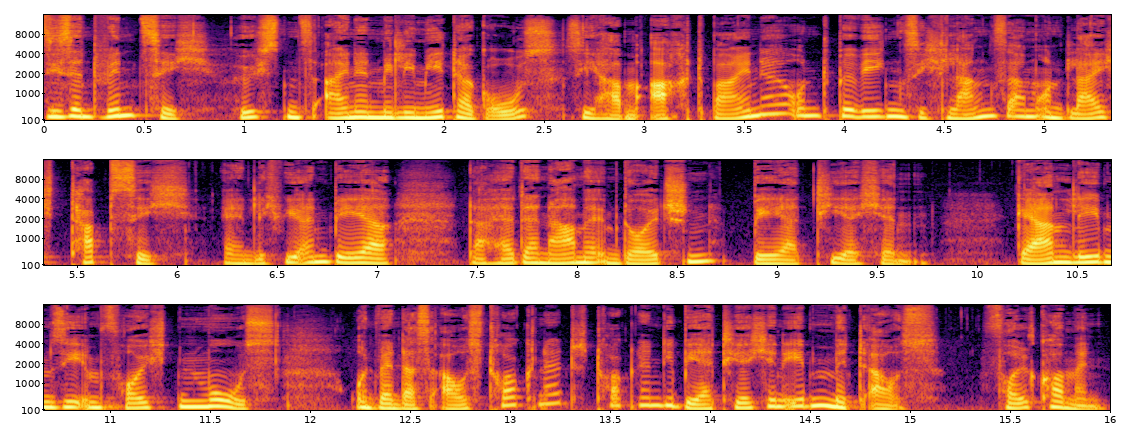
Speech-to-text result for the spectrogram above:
Sie sind winzig, höchstens einen Millimeter groß, sie haben acht Beine und bewegen sich langsam und leicht tapsig, ähnlich wie ein Bär, daher der Name im Deutschen Bärtierchen. Gern leben sie im feuchten Moos, und wenn das austrocknet, trocknen die Bärtierchen eben mit aus. Vollkommen.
